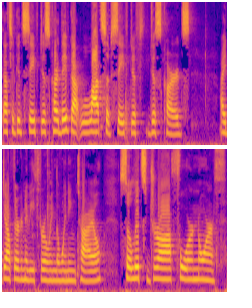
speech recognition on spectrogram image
That's a good safe discard. They've got lots of safe dis discards. I doubt they're going to be throwing the winning tile. So let's draw for north.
